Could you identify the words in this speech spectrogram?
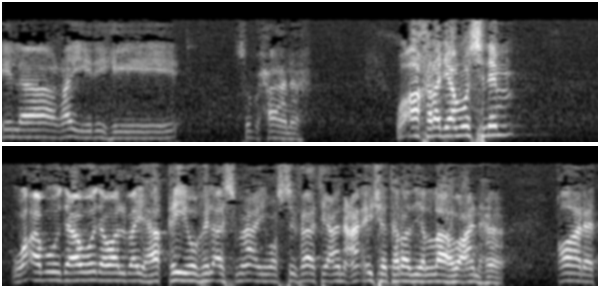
إلى غيره. سبحانه. وأخرج مسلم وأبو داود والبيهقي في الأسماء والصفات عن عائشة رضي الله عنها قالت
